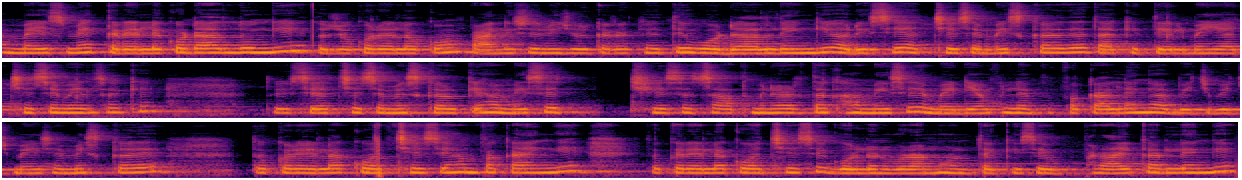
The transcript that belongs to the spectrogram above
अब मैं इसमें करेले को डाल दूँगी। तो जो करेला को हम पानी से निचोड़ कर रखे थे, वो डाल देंगे और इसे अच्छे से मिक्स कर दें ताकि तेल में ये अच्छे से मिल सके। तो इसे अच्छे से मिक्स करके हम इसे छः से सात मिनट तक हम इसे मीडियम फ्लेम पर पका लेंगे, बीच बीच में इसे मिक्स करें। तो करेला को अच्छे से हम पकाएँगे। तो करेला को अच्छे से गोल्डन ब्राउन होने तक इसे फ्राई कर लेंगे।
